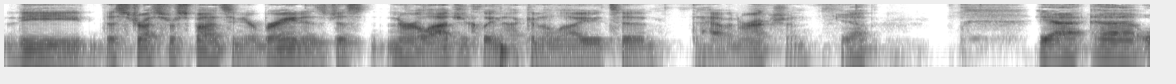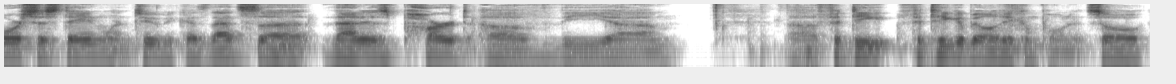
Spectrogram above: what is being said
the the stress response in your brain is just neurologically not going to allow you to, to have an erection. Yeah. Yeah, uh, or sustain one too, because that's uh, that is part of the um, uh, fatigue fatigability component. So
